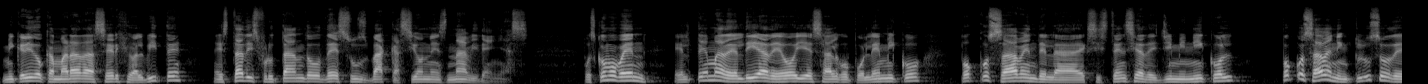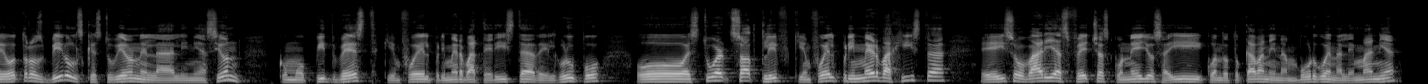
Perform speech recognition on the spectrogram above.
mi querido camarada Sergio Albite está disfrutando de sus vacaciones navideñas. Pues como ven, el tema del día de hoy es algo polémico, pocos saben de la existencia de Jimmy Nicol, pocos saben incluso de otros Beatles que estuvieron en la alineación, como Pete Best, quien fue el primer baterista del grupo, o Stuart Sutcliffe, quien fue el primer bajista, e hizo varias fechas con ellos ahí cuando tocaban en Hamburgo, en Alemania,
